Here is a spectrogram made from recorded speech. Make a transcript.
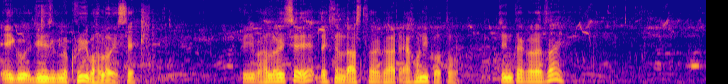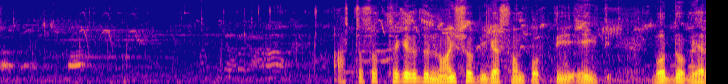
এই জিনিসগুলো খুবই ভালো হয়েছে। খুবই ভালো হয়েছে? দেখছেন রাস্তাঘাট এখনই কত। চিন্তা করা যায়? আটশোশো থেকে যদি নয়শো বিঘা সম্পত্তি এই বৌদ্ধ বিহার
